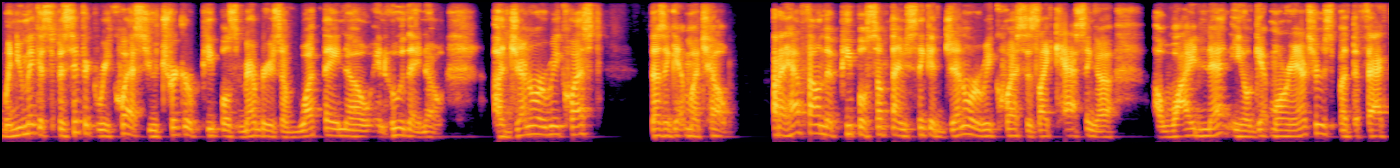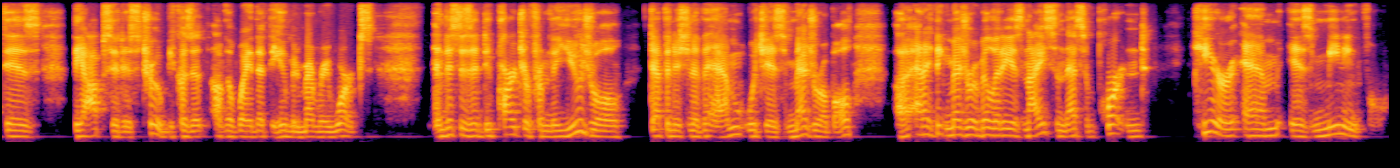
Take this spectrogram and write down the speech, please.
when you make a specific request, you trigger people's memories of what they know and who they know. A general request doesn't get much help. But I have found that people sometimes think a general request is like casting a, a wide net, and you'll get more answers. But the fact is, the opposite is true because of the way that the human memory works. And this is a departure from the usual definition of the M, which is measurable. Uh, and I think measurability is nice and that's important. Here, M is meaningful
